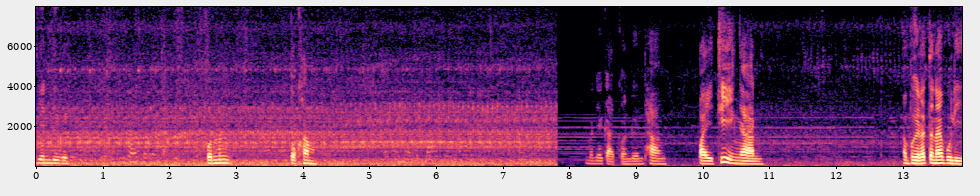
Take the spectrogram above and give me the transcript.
เย็นดีเว้ยฝนมันตกค่ำบรรยากาศก่อนเดินทางไปที่งานอำเภอรัตนบุรี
